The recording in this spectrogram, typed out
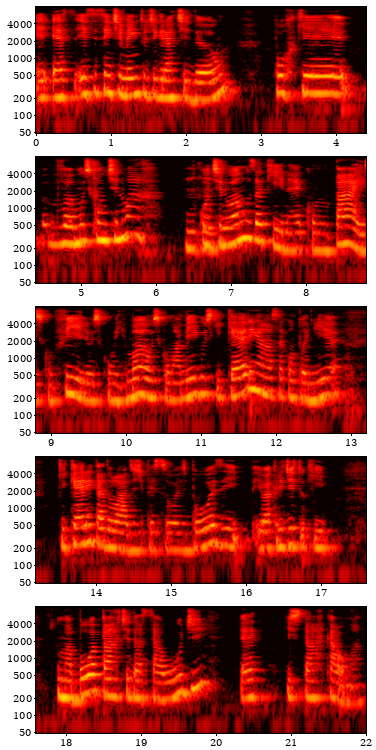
esse sentimento de gratidão, porque vamos continuar. Uhum. Continuamos aqui, né, com pais, com filhos, com irmãos, com amigos que querem a nossa companhia, que querem estar do lado de pessoas boas e eu acredito que uma boa parte da saúde é estar calma,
